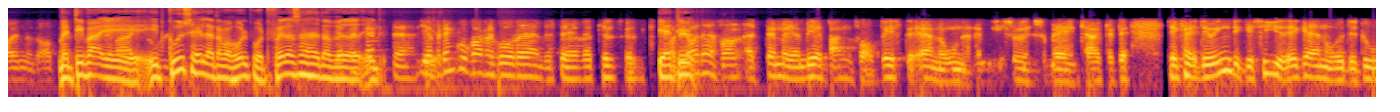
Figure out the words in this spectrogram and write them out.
røgnet op. Men det var ikke øh, et gudsheld, at der var hul på det, for ellers havde der Ja, været et... den, ja, men den kunne godt have gået der, hvis det havde været tilfældet. Ja, og det det er er derfor, at dem er jeg mere bange for, hvis det er nogen af dem i søen, som er intakte. Det, det, kan, det er jo ingen, der kan sige, at det ikke er noget, det du.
